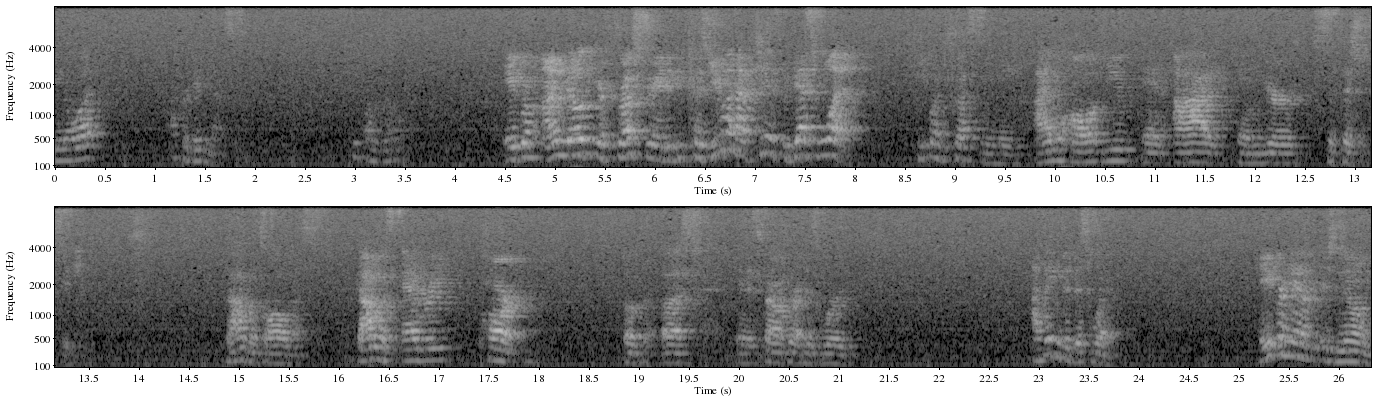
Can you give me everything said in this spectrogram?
You know what? I forgive you. Keep on going. Abram, I know that you're frustrated because you don't have kids, but guess what? Keep on trusting me. I want all of you, and I am your sufficiency. God wants all of us. God wants every part of us, and it's found throughout His Word. I think of it this way Abraham is known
